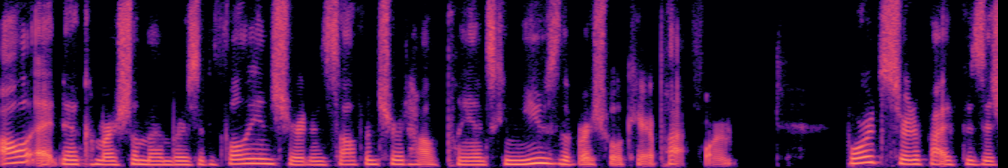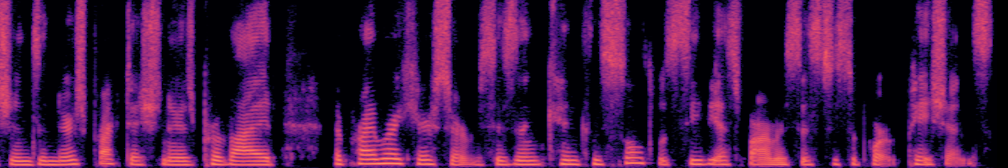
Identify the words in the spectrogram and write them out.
All Aetna commercial members and fully insured and self insured health plans can use the virtual care platform. Board certified physicians and nurse practitioners provide the primary care services and can consult with CVS pharmacists to support patients.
